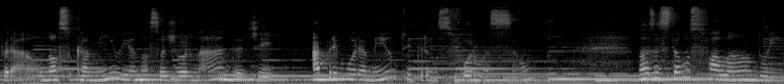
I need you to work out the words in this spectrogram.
para o nosso caminho e a nossa jornada de aprimoramento e transformação, nós estamos falando em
